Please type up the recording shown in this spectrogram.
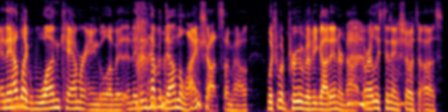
and they had mm-hmm. like one camera angle of it, and they didn't have a down the line shot somehow, which would prove if he got in or not, or at least they didn't show it to us.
